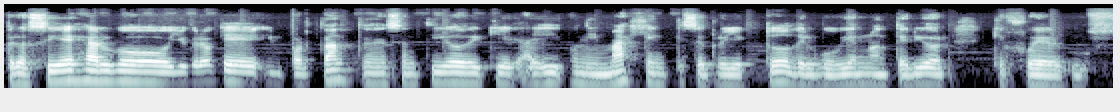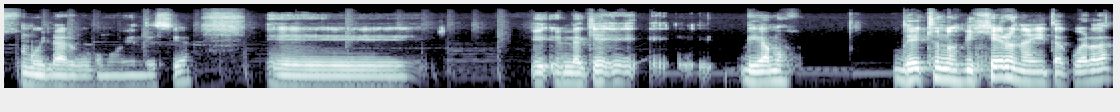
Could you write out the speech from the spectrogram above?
pero sí es algo, yo creo que importante en el sentido de que hay una imagen que se proyectó del gobierno anterior, que fue muy largo, como bien decía, eh, en la que, eh, digamos, de hecho nos dijeron ahí, ¿te acuerdas?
